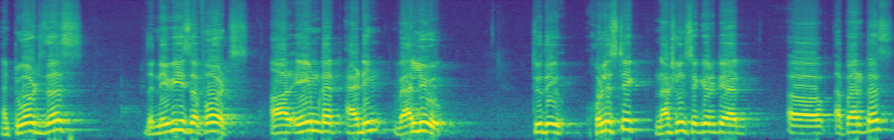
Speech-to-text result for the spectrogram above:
And towards this, the Navy's efforts are aimed at adding value to the holistic national security ad, uh, apparatus,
